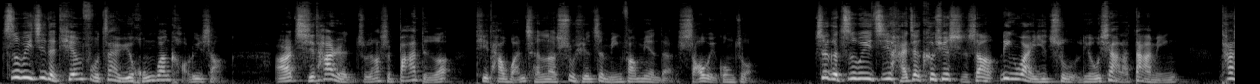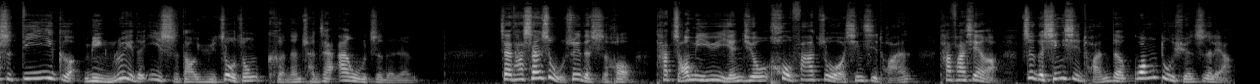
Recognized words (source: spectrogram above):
自危机的天赋在于宏观考虑上，而其他人主要是巴德替他完成了数学证明方面的首尾工作。这个自危机还在科学史上另外一处留下了大名，他是第一个敏锐地意识到宇宙中可能存在暗物质的人。在他三十五岁的时候，他着迷于研究后发座星系团。他发现啊，这个星系团的光度学质量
